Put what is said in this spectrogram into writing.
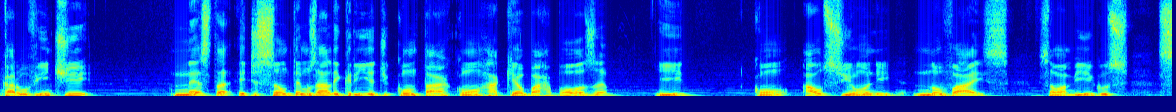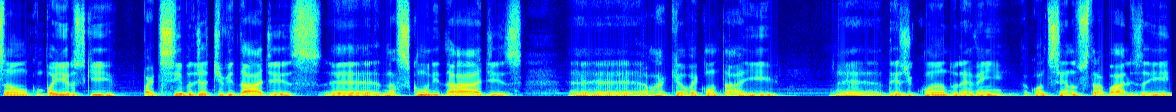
Caro ouvinte, nesta edição temos a alegria de contar com Raquel Barbosa e com Alcione Novaes. São amigos, são companheiros que participam de atividades é, nas comunidades. É, a Raquel vai contar aí é, desde quando né, vem acontecendo os trabalhos aí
